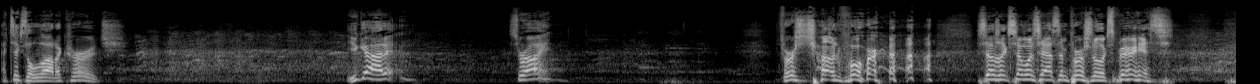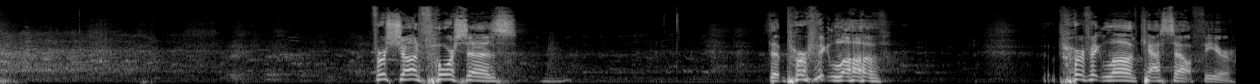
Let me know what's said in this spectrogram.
That takes a lot of courage. You got it. That's right. First John 4. Sounds like someone's had some personal experience. First John 4 says, that perfect love, perfect love casts out fear.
